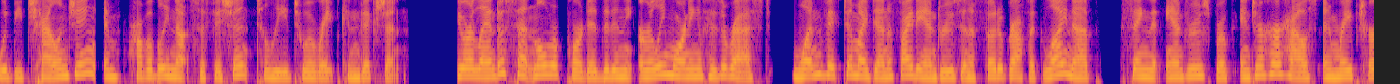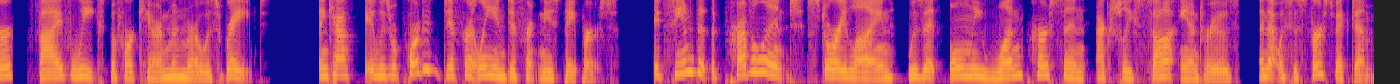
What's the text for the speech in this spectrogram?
would be challenging and probably not sufficient to lead to a rape conviction. The Orlando Sentinel reported that in the early morning of his arrest, one victim identified Andrews in a photographic lineup, saying that Andrews broke into her house and raped her five weeks before Karen Munroe was raped. And Kath, it was reported differently in different newspapers. It seemed that the prevalent storyline was that only one person actually saw Andrews, and that was his first victim.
